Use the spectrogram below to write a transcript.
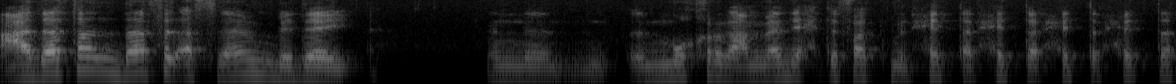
عادة ده في الأفلام بيضايق. إن المخرج عمال يحدفك من حتة لحتة لحتة لحتة.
